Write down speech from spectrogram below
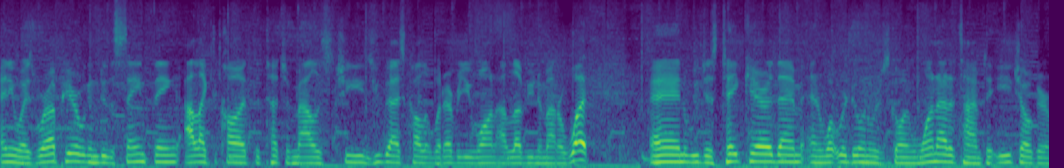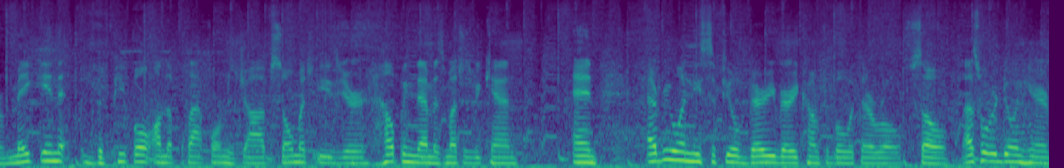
anyways, we're up here. We're gonna do the same thing. I like to call it the touch of malice cheese. You guys call it whatever you want. I love you no matter what. And we just take care of them. And what we're doing, we're just going one at a time to each ogre, making the people on the platform's job so much easier, helping them as much as we can. And everyone needs to feel very, very comfortable with their role. So that's what we're doing here.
